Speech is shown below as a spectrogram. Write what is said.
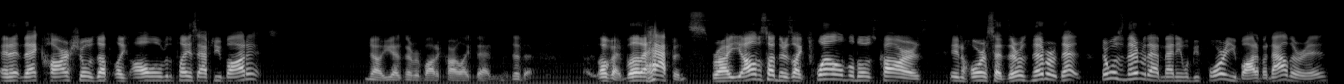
and it, that car shows up like all over the place after you bought it. No, you guys never bought a car like that, did that? Okay, well it happens, right? All of a sudden, there's like 12 of those cars in Horseheads. There was never that there was never that many before you bought it, but now there is.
